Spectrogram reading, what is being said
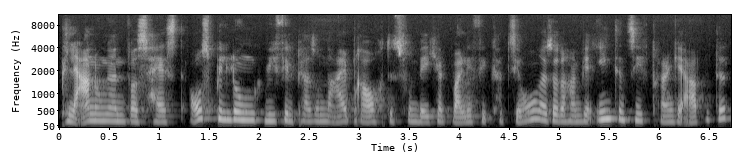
Planungen, was heißt Ausbildung, wie viel Personal braucht es, von welcher Qualifikation. Also da haben wir intensiv dran gearbeitet.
